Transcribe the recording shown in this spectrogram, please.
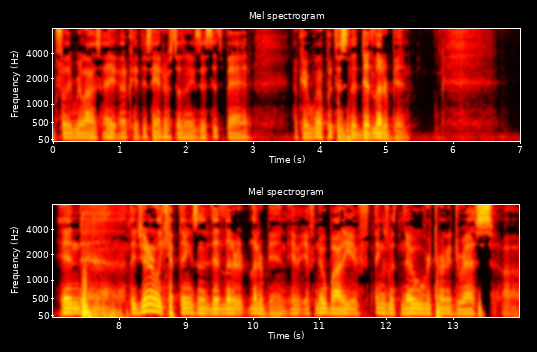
before they realize, hey, okay, this address doesn't exist, it's bad. Okay, we're going to put this in the dead letter bin. And they generally kept things in the dead letter letter bin. If, if nobody, if things with no return address, uh,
